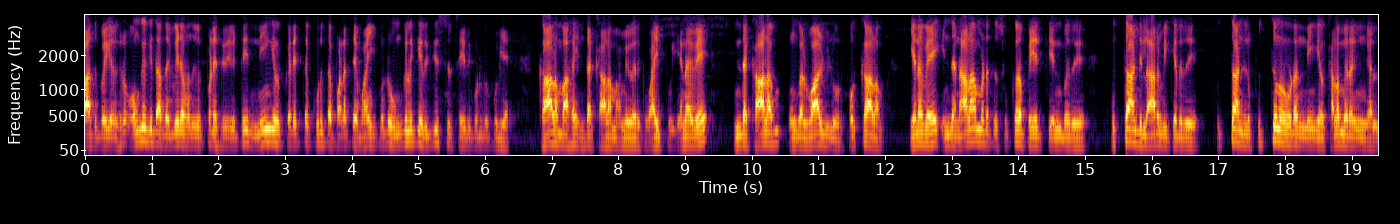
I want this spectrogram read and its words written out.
பார்த்து போய்க்கிறேன் சொல்லி உங்ககிட்ட அந்த வீடை வந்து விற்பனை செய்துவிட்டு நீங்கள் கிடைத்த கொடுத்த பணத்தை வாங்கி கொண்டு உங்களுக்கே ரிஜிஸ்டர் செய்து கொடுக்கக்கூடிய காலமாக இந்த காலம் அமைவதற்கு வாய்ப்பு. எனவே இந்த காலம் உங்கள் வாழ்வில் ஒரு பொற்காலம். எனவே இந்த நாலாம் இடத்து சுக்கிர பயிற்சி என்பது புத்தாண்டில் ஆரம்பிக்கிறது. புத்தாண்டில் புத்துணர்வுடன் நீங்கள் களமிறங்குங்கள்.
